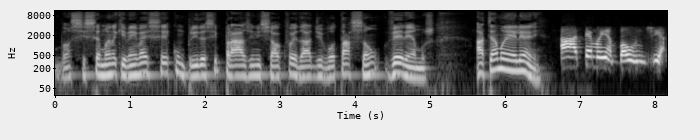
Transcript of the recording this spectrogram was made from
Bom, se semana que vem vai ser cumprido esse prazo inicial que foi dado de votação, veremos. Até amanhã, Eliane. Até amanhã. Bom dia.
